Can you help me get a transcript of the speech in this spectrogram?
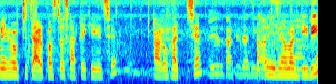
মেঘা হচ্ছে চার পাঁচটা সাটে খেয়েছে, আরও খাচ্ছে। আর এই যে আমার দিদি,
